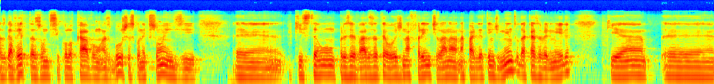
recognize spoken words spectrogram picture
as gavetas onde se colocavam as buchas, conexões e é, que estão preservadas até hoje na frente, lá na, na, parte de atendimento da Casa Vermelha, que é, é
